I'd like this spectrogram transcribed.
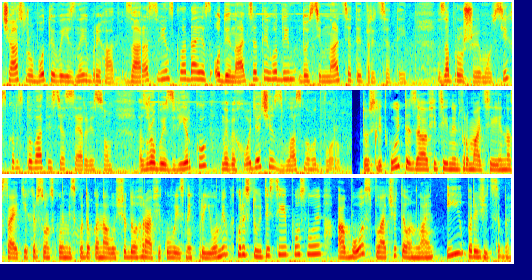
час роботи виїзних бригад. Зараз він складає з 11 годин до 17.30. Запрошуємо всіх скористуватися сервісом. Зроби звірку, не виходячи з власного двору. То слідкуйте за офіційною інформацією на сайті Херсонського міськводоканалу щодо графіку виїзних прийомів, користуйтесь цією послугою або сплачуйте онлайн і бережіть себе.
